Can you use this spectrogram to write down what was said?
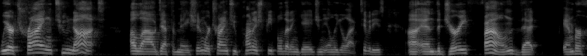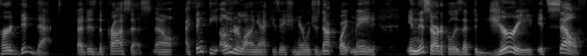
we are trying to not allow defamation. We're trying to punish people that engage in illegal activities. Uh, and the jury found that Amber Heard did that. That is the process. Now, I think the underlying accusation here, which is not quite made in this article, is that the jury itself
